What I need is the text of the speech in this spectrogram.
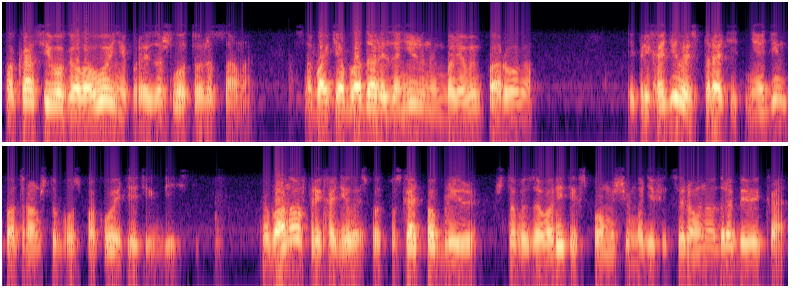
Пока с его головой не произошло то же самое. Собаки обладали заниженным болевым порогом. И приходилось тратить не один патрон, чтобы успокоить этих бестий. Кабанов приходилось подпускать поближе, чтобы завалить их с помощью модифицированного дробовика.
